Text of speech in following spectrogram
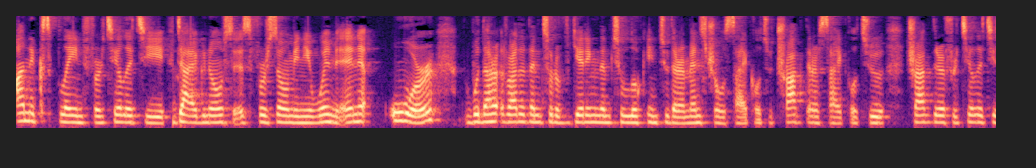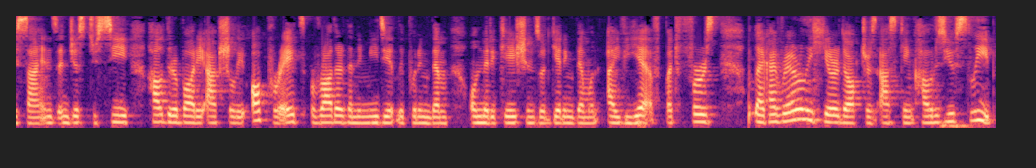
unexplained fertility diagnosis for so many women or without, rather than sort of getting them to look into their menstrual cycle, to track their cycle, to track their fertility signs, and just to see how their body actually operates, rather than immediately putting them on medications or getting them on IVF. But first, like I rarely hear doctors asking, How does your sleep?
